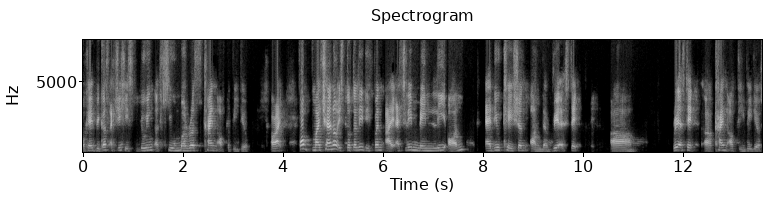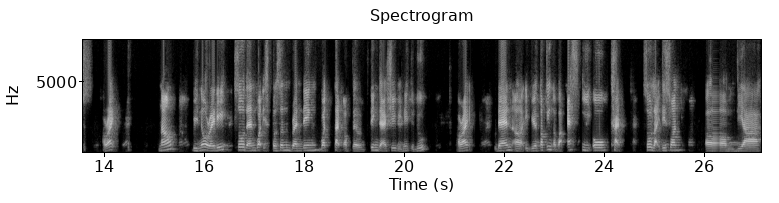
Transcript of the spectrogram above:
okay? Because actually he's doing a humorous kind of the video all right for my channel is totally different. I actually mainly on education on the real estate uh real estate uh, kind of the videos all right now we know already. So then what is person branding? What type of the thing that actually we need to do? All right. Then uh, if you're talking about SEO type, so like this one, um, their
